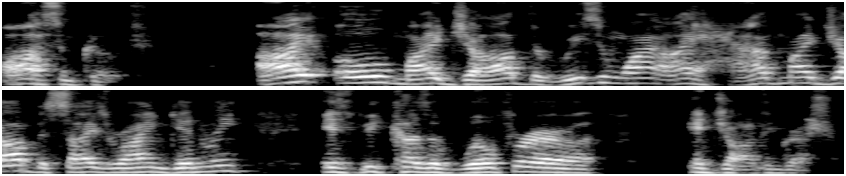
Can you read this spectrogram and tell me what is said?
awesome coach. I owe my job. The reason why I have my job besides Ryan Ginley is because of Will Ferrara and Jonathan Gresham.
